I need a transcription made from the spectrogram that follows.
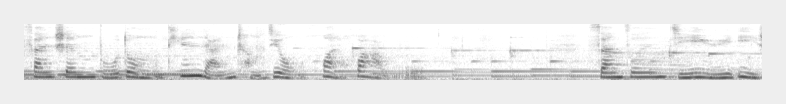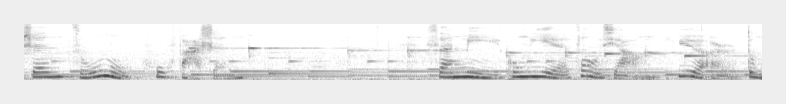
三身不动，天然成就幻化舞。三尊集于一身，祖母护法神。三密宫业奏响，悦耳动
